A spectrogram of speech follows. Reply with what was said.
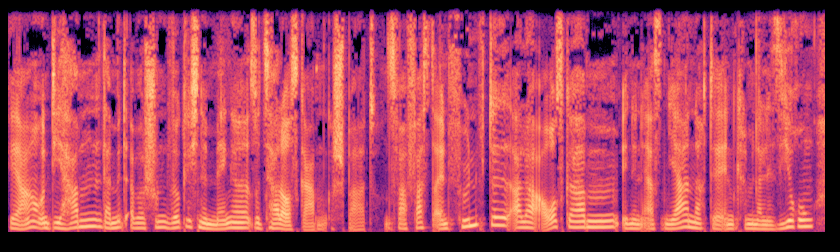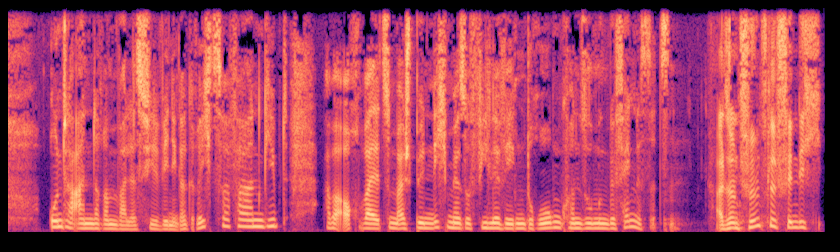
Ja, und die haben damit aber schon wirklich eine Menge Sozialausgaben gespart. Und zwar fast ein Fünftel aller Ausgaben in den ersten Jahren nach der Entkriminalisierung. Unter anderem, weil es viel weniger Gerichtsverfahren gibt, aber auch weil zum Beispiel nicht mehr so viele wegen Drogenkonsum im Gefängnis sitzen. Also ein Fünftel finde ich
